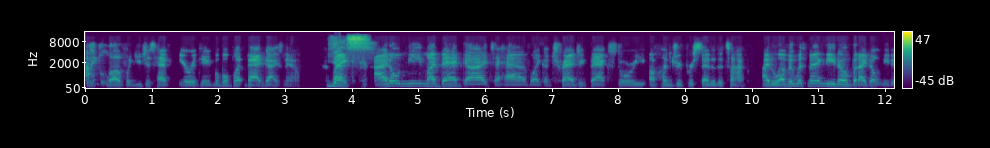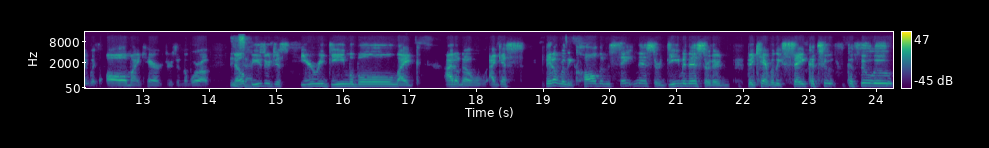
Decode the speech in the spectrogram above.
I love when you just have irredeemable but bad guys now. Yes. Like, I don't need my bad guy to have like a tragic backstory a hundred percent of the time. I love it with Magneto, but I don't need it with all my characters in the world. Exactly. Nope, these are just irredeemable. Like I don't know. I guess they don't really call them Satanists or demonists, or they're they can't really say Cthulhu,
